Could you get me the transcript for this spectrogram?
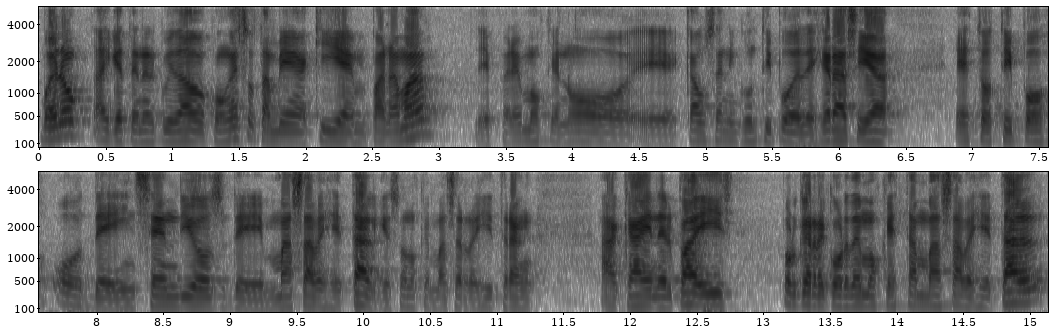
Bueno, hay que tener cuidado con eso también aquí en Panamá. Esperemos que no cause ningún tipo de desgracia estos tipos de incendios de masa vegetal, que son los que más se registran acá en el país porque recordemos que esta masa vegetal,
